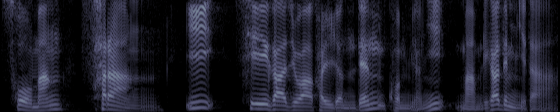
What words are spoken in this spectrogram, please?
소망, 사랑, 이 세 가지와 관련된 권면이 마무리가 됩니다.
